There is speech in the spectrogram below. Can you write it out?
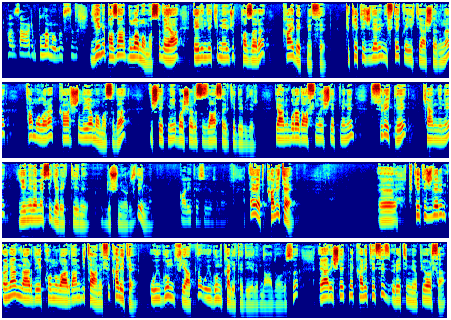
Pazar bulamaması. Yeni pazar bulamaması veya elindeki mevcut pazarı kaybetmesi. Tüketicilerin istek ve ihtiyaçlarını tam olarak karşılayamaması da işletmeyi başarısızlığa sevk edebilir. Yani burada aslında işletmenin sürekli kendini yenilemesi gerektiğini düşünüyoruz değil mi? Kalitesi mesela. Evet kalite. Ee, tüketicilerin önem verdiği konulardan bir tanesi kalite. Uygun fiyatla uygun kalite diyelim daha doğrusu. Eğer işletme kalitesiz üretim yapıyorsa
